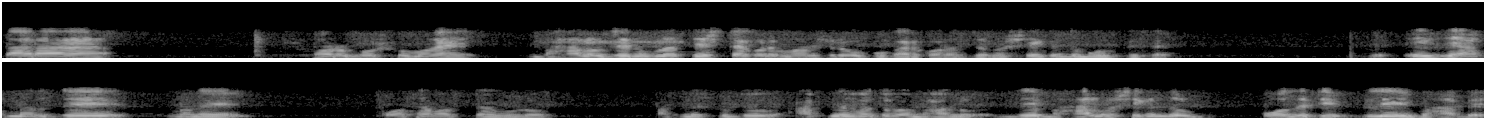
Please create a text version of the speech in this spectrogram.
তারা সর্বসময় ভালো জিনগুলো চেষ্টা করে মানুষের উপকার করার জন্য, সে কিন্তু বলতেছে। তো এই যে আপনার যে মানে কথাবার্তা গুলো আপনি শুধু, আপনি হয়তো বা ভালো, যে ভালো সে কিন্তু পজিটিভলি ভাবে।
